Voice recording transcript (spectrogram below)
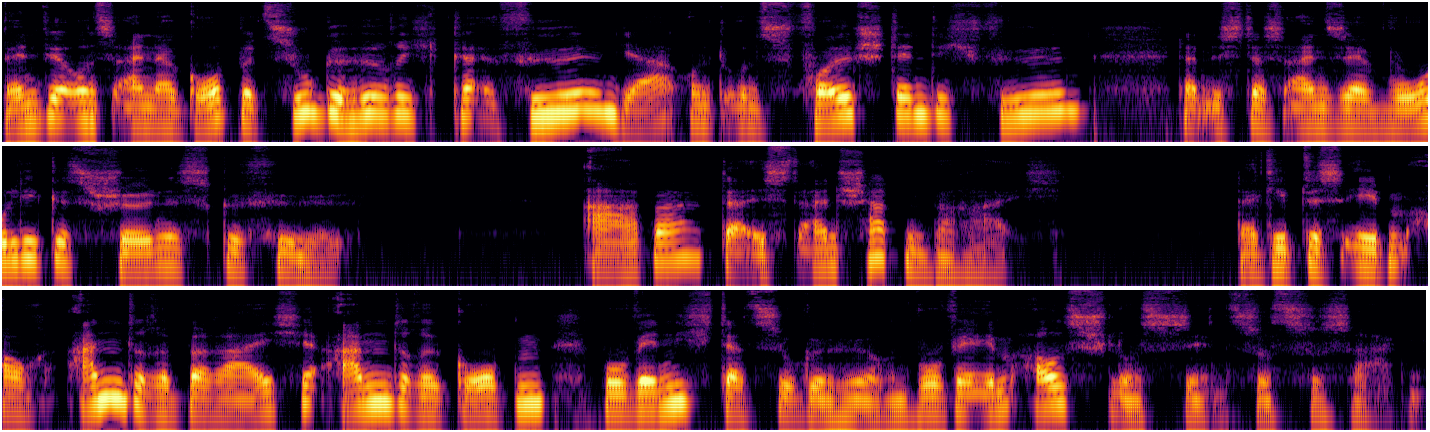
Wenn wir uns einer Gruppe zugehörig fühlen, ja, und uns vollständig fühlen, dann ist das ein sehr wohliges, schönes Gefühl. Aber da ist ein Schattenbereich. Da gibt es eben auch andere Bereiche, andere Gruppen, wo wir nicht dazu gehören, wo wir im Ausschluss sind sozusagen.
